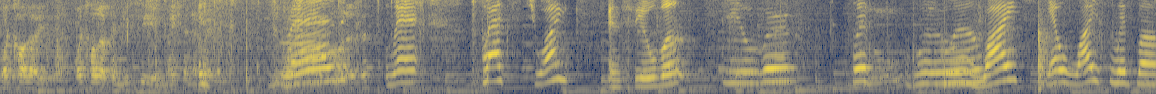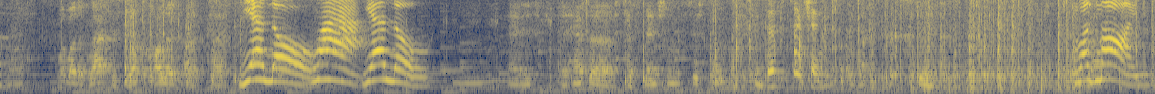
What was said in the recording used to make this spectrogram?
What color is it? What color can you see in Mason and It's Megan? Red. What color is it? Red, black stripes, And silver, silver, with blue, white, yellow, white with uh, What about the glasses? What colors are the glasses? yellow, black, yellow. And it has a suspension system. Suspension. it has a spin. Like mine.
